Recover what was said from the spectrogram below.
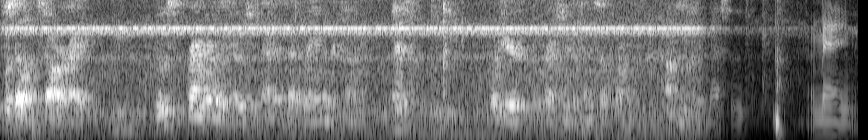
You're still in Star, right? Who's primarily coaching that? Is that Raymond or Toney? That's What are your impressions of him so far? that's a, I mean,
